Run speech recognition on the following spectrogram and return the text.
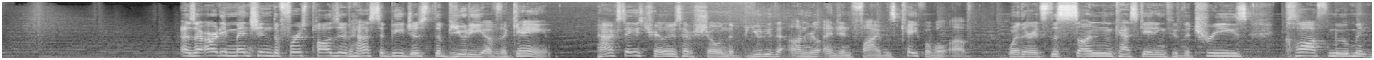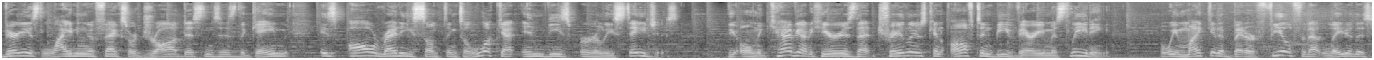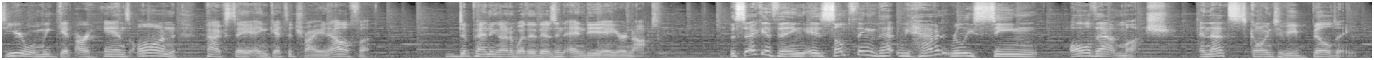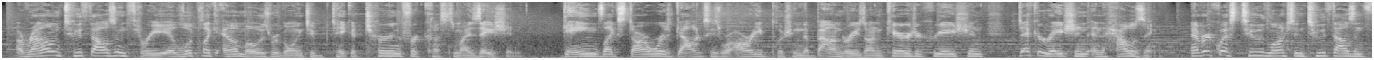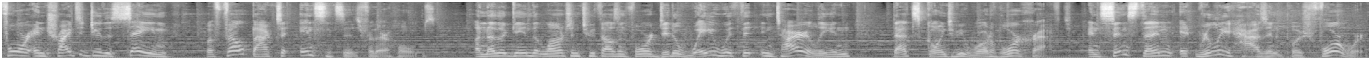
As I already mentioned, the first positive has to be just the beauty of the game. Pax Dei's trailers have shown the beauty that Unreal Engine 5 is capable of, whether it's the sun cascading through the trees, cloth movement, various lighting effects, or draw distances, the game is already something to look at in these early stages. The only caveat here is that trailers can often be very misleading, but we might get a better feel for that later this year when we get our hands on Pax Dei and get to try an alpha, depending on whether there's an NDA or not. The second thing is something that we haven't really seen all that much, and that's going to be building. Around 2003, it looked like MMOs were going to take a turn for customization. Games like Star Wars Galaxies were already pushing the boundaries on character creation, decoration, and housing. EverQuest 2 launched in 2004 and tried to do the same, but fell back to instances for their homes. Another game that launched in 2004 did away with it entirely, and that's going to be World of Warcraft. And since then, it really hasn't pushed forward.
